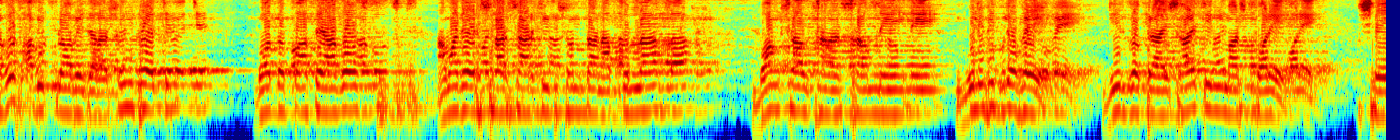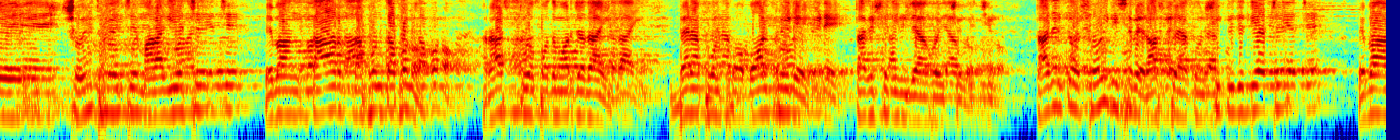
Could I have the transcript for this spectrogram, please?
আগস্ট বিপ্লবে যারা শহীদ হয়েছে গত পাঁচে আগস্ট আমাদের সার সার কৃতি সন্তান আবদুল্লাহ বংশাল থানার সামনে গুলিবিদ্ধ হয়ে দীর্ঘ প্রায় সাড়ে তিন মাস পরে সে শহীদ হয়েছে, মারা গিয়েছে এবং তার দাফন কাফনও রাষ্ট্রীয় পদমর্যাদায় বেড়াপোল বল ফিল্ডে তাকে সেদিন দেওয়া হয়েছিল। তাদেরকেও শহীদ হিসেবে রাষ্ট্র এখন স্বীকৃতি দিয়েছে। এবং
